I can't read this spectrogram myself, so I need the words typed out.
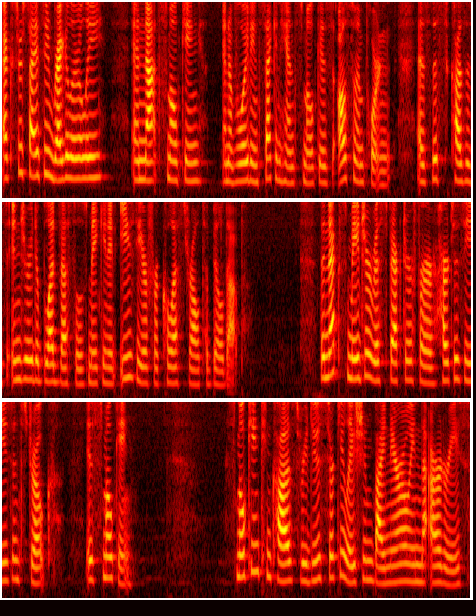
Exercising regularly and not smoking and avoiding secondhand smoke is also important as this causes injury to blood vessels, making it easier for cholesterol to build up. The next major risk factor for heart disease and stroke is smoking. Smoking can cause reduced circulation by narrowing the arteries.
